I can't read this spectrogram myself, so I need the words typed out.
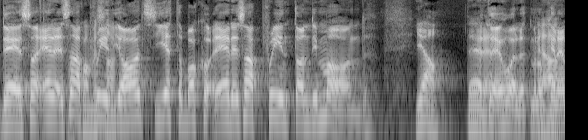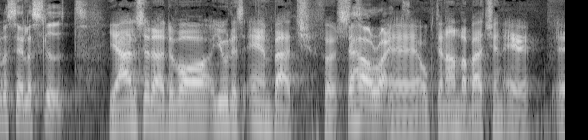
Det är, så, är det sån här kommer print, jag har inte så jättebra koll. Är det sån här print on demand? Ja, det är Åt det. det hållet, men de ja. kan ändå sälja slut. Ja, alltså där, det var, gjordes en batch först. Jaha, right. eh, och den andra batchen är eh,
